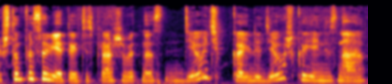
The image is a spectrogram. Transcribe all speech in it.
Что посоветуете, спрашивает нас девочка или девушка, я не знаю.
